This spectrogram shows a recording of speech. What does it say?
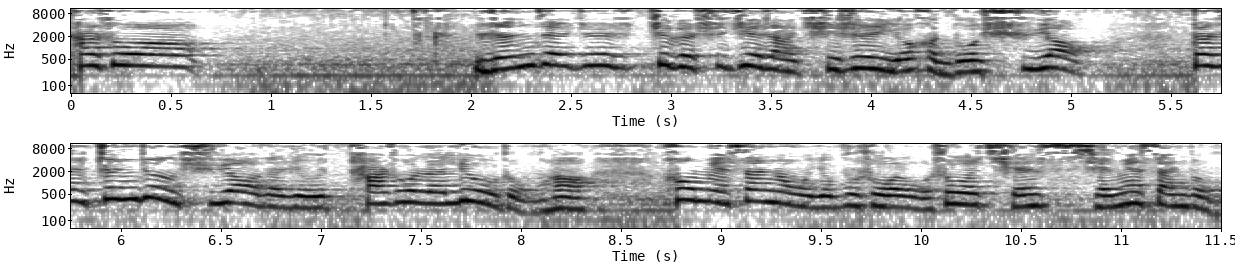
他说，人在这这个世界上其实有很多需要，但是真正需要的有他说了六种哈，后面三种我就不说了，我说前前面三种。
